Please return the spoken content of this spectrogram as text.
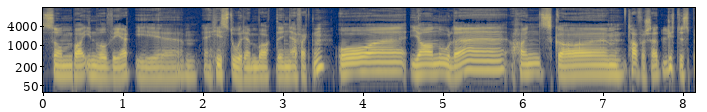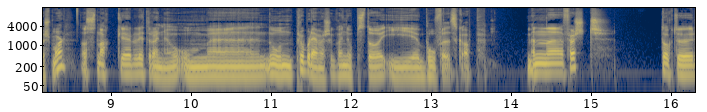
som var involvert i eh, historien bak den effekten. Og eh, Jan Ole han skal eh, ta for seg et lyttespørsmål og snakke litt om noen problemer som kan oppstå i bofellesskap. Men først, doktor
